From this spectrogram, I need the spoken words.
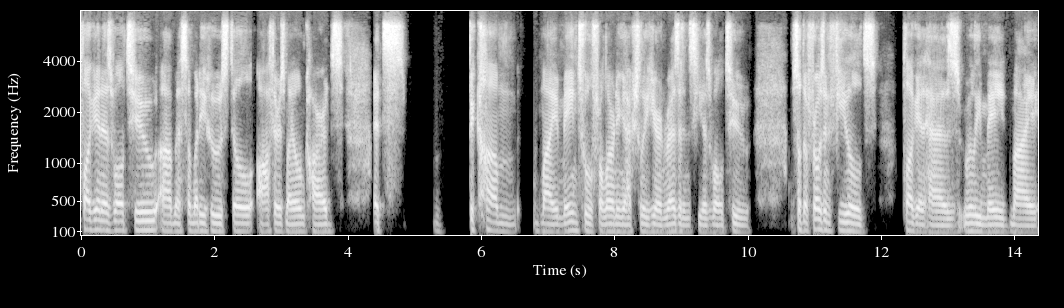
plugin as well too. Um, as somebody who still authors my own cards, it's become my main tool for learning actually here in residency as well too. So the Frozen Fields plugin has really made my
